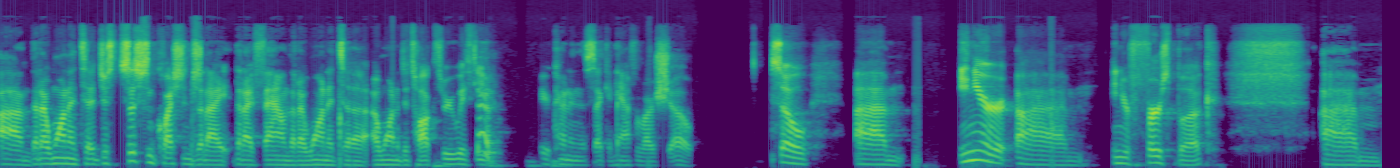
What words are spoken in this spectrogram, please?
um that i wanted to just just some questions that i that i found that i wanted to i wanted to talk through with you here kind of in the second half of our show so um in your um in your first book um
